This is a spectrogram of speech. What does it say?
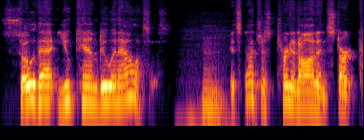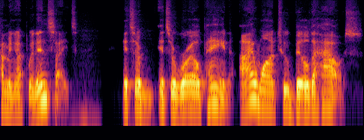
so that you can do analysis. Hmm. It's not just turn it on and start coming up with insights. It's a it's a royal pain. I want to build a house.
